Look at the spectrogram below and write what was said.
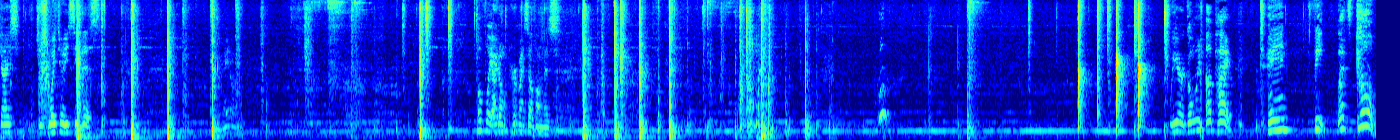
Guys, just wait till you see this. Hopefully I don't hurt myself on this. We are going up higher. 10 feet. Let's go.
